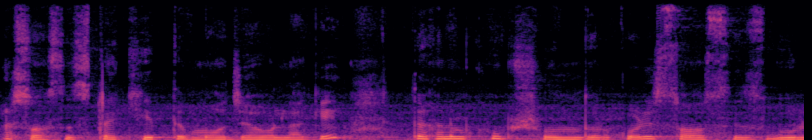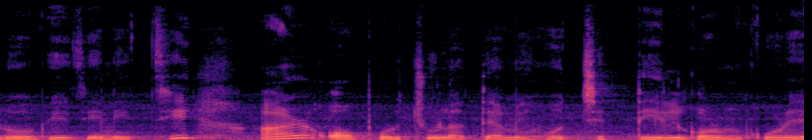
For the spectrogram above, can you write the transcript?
আর সসেসটা খেতে মজাও লাগে। তো এখানে আমি খুব সুন্দর করে সসেসগুলো ভেজে নিচ্ছি আর অপর চুলাতে আমি হচ্ছে তেল গরম করে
